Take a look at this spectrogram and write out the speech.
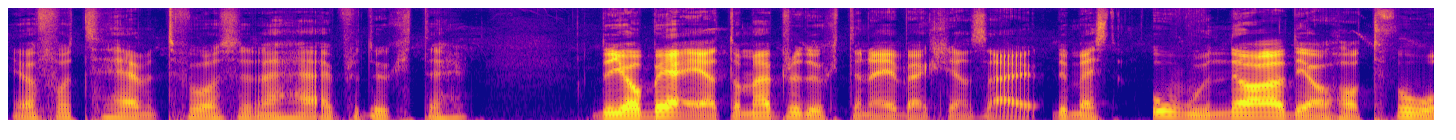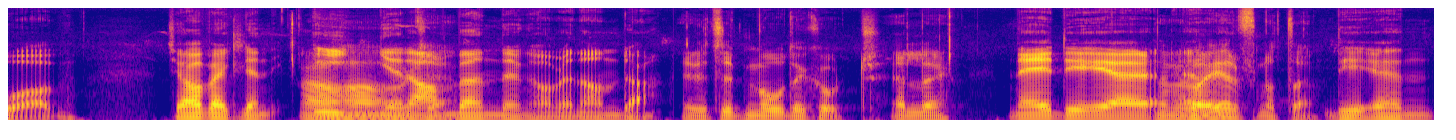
jag har fått hem två sådana här produkter. Det jobbiga är att de här produkterna är verkligen så här det mest onödiga att ha två av. Så jag har verkligen Aha, ingen okej. användning av den andra. Är det typ modekort? Eller? Nej, det är... Men vad är det för något då? Det är en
